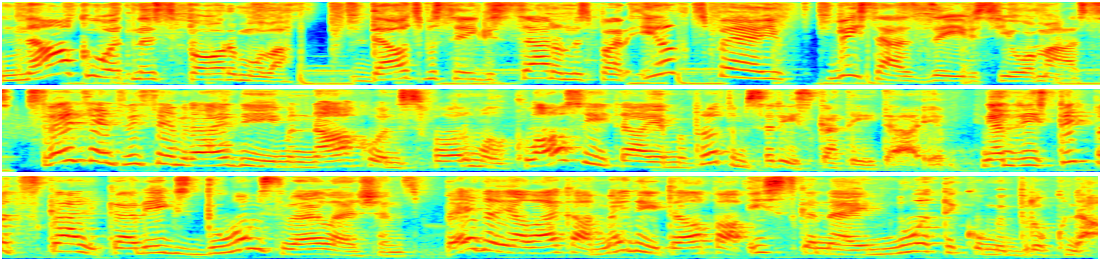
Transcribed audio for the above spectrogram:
Nākotnes formula - daudzpusīgas sarunas par ilgspēju visās dzīves jomās. Sveiciens visiem raidījuma nākotnes formula klausītājiem un, protams, arī skatītājiem. Gan arī tikpat skaļi kā Rīgas domas vēlēšanas, pēdējā laikā mediju telpā izskanēja notikumi Bruknā.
